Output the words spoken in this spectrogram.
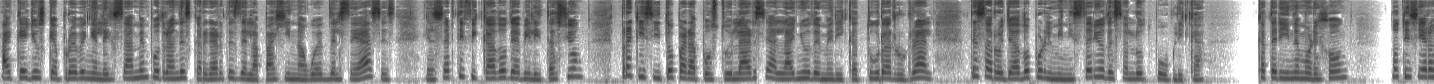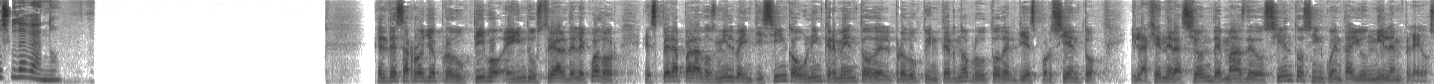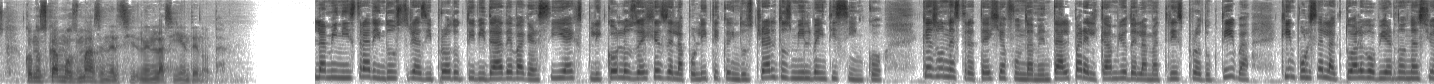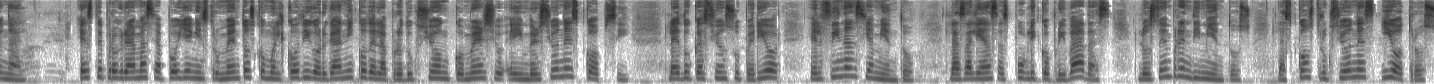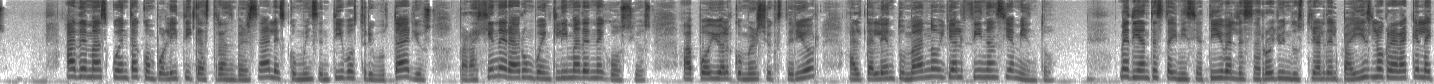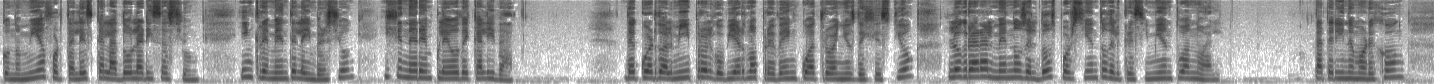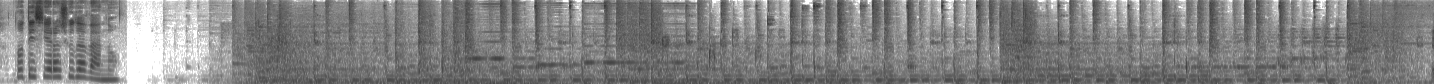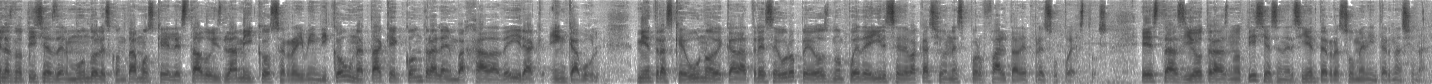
Aquellos que aprueben el examen podrán descargar desde la página web del CEACES el certificado de habilitación, requisito para postularse al año de Medicatura Rural, desarrollado por el Ministerio de Salud Pública. Caterine Morejón, Noticiero Ciudadano. El desarrollo productivo e industrial del Ecuador espera para 2025 un incremento del Producto Interno Bruto del 10% y la generación de más de 251 mil empleos. Conozcamos más en, en la siguiente nota. La ministra de Industrias y Productividad, Eva García, explicó los ejes de la Política Industrial 2025, que es una estrategia fundamental para el cambio de la matriz productiva que impulsa el actual Gobierno Nacional. Este programa se apoya en instrumentos como el Código Orgánico de la Producción, Comercio e Inversiones COPSI, la educación superior, el financiamiento, las alianzas público-privadas, los emprendimientos, las construcciones y otros. Además cuenta con políticas transversales como incentivos tributarios para generar un buen clima de negocios, apoyo al comercio exterior, al talento humano y al financiamiento. Mediante esta iniciativa, el desarrollo industrial del país logrará que la economía fortalezca la dolarización, incremente la inversión y genere empleo de calidad. De acuerdo al MIPRO, el gobierno prevé en cuatro años de gestión lograr al menos el 2% del crecimiento anual. Caterina Morejón, Noticiero Ciudadano. En las noticias del mundo les contamos que el Estado Islámico se reivindicó un ataque contra la Embajada de Irak en Kabul, mientras que uno de cada tres europeos no puede irse de vacaciones por falta de presupuestos. Estas y otras noticias en el siguiente resumen internacional.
